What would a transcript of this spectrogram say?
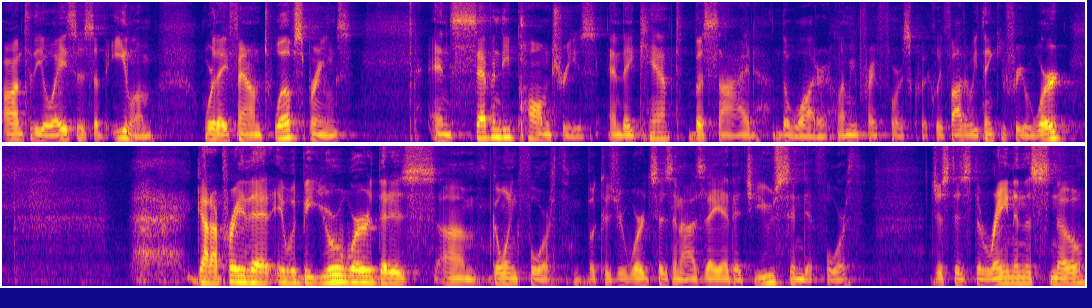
onto the oasis of Elim, where they found 12 springs and 70 palm trees, and they camped beside the water. Let me pray for us quickly. Father, we thank you for your word. God, I pray that it would be your word that is um, going forth because your word says in Isaiah that you send it forth, just as the rain and the snow,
